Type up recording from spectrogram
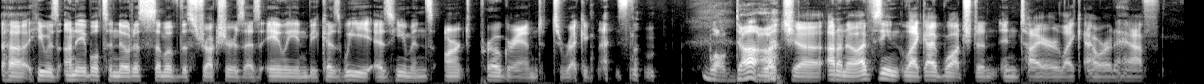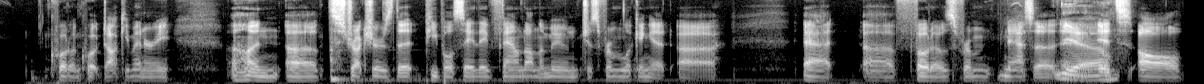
uh, he was unable to notice some of the structures as alien because we as humans aren't programmed to recognize them. Well, duh. Which uh, I don't know. I've seen like I've watched an entire like hour and a half, quote unquote documentary on uh, structures that people say they've found on the moon just from looking at uh, at uh, photos from NASA. And Yeah. it's all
